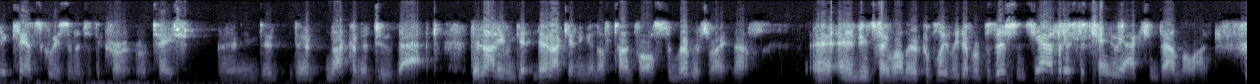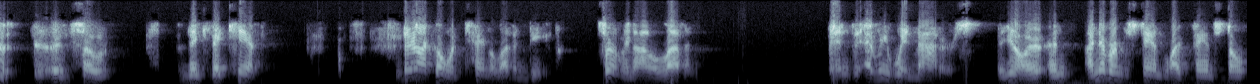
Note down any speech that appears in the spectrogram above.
you can't squeeze him into the current rotation. I mean, they're, they're not going to do that. They're not even get, they're not getting enough time for Austin Rivers right now. And, you'd say, well, they're completely different positions. Yeah, but it's a chain reaction down the line. So they they can't. They're not going 10, 11 deep. Certainly not 11. And every win matters. You know, and I never understand why fans don't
